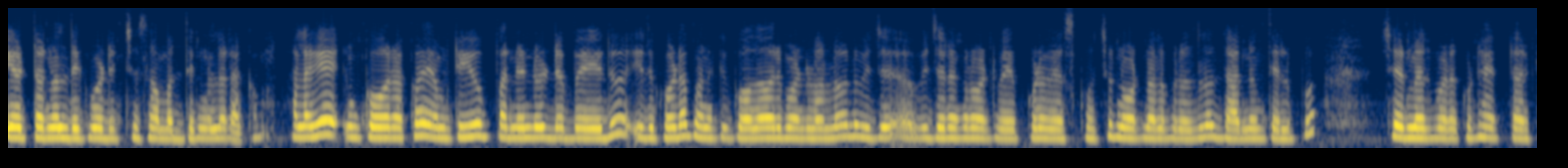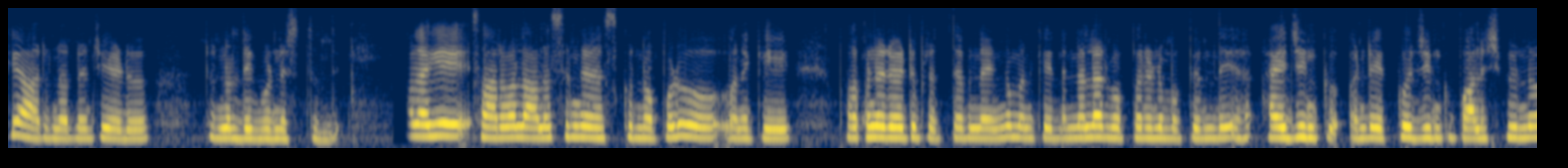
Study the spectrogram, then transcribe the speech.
ఏడు టన్నుల దిగుబడి ఇచ్చే సామర్థ్యం గల రకం. అలాగే ఇంకో రకం ఎంటీయు పన్నెండు డెబ్బై ఐదు ఇది కూడా మనకి గోదావరి మండలంలో విజయ విజయనగరం వంటి వైపు కూడా వేసుకోవచ్చు. నూట నలభై రోజులు ధాన్యం తెలుపు చేరు మీద పడకుండా హెక్టార్కి ఆరున్నర నుంచి ఏడు టన్నుల దిగుబడిని అలాగే అలాగే సార్వాలు ఆలస్యంగా వేసుకున్నప్పుడు మనకి పదకొండు ఇరవై ప్రత్యామ్నాయంగా మనకి ఎన్ఎల్ఆర్ ముప్పై రెండు ముప్పై ఎనిమిది హై జింక్ అంటే ఎక్కువ జింక్ పాలిష్ బియ్యంలో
